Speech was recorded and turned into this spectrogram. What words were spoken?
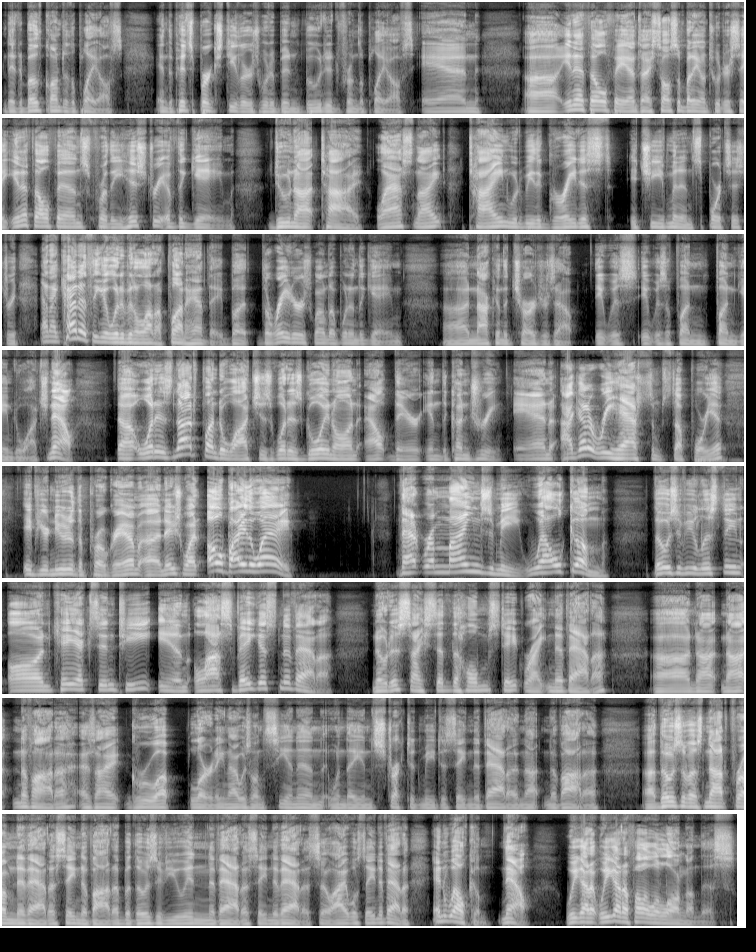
they'd have both gone to the playoffs, and the Pittsburgh Steelers would have been booted from the playoffs. And uh, NFL fans, I saw somebody on Twitter say NFL fans for the history of the game do not tie. Last night, tying would be the greatest achievement in sports history. And I kind of think it would have been a lot of fun had they, but the Raiders wound up winning the game, uh, knocking the Chargers out. It was it was a fun fun game to watch. Now, uh, what is not fun to watch is what is going on out there in the country, and I got to rehash some stuff for you. If you're new to the program, uh, nationwide. Oh, by the way, that reminds me. Welcome those of you listening on KXNT in Las Vegas, Nevada. Notice I said the home state right, Nevada, uh, not not Nevada, as I grew up learning. I was on CNN when they instructed me to say Nevada, not Nevada. Uh, those of us not from Nevada say Nevada, but those of you in Nevada say Nevada. So I will say Nevada and welcome. Now we got we got to follow along on this.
